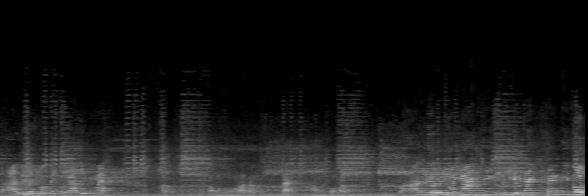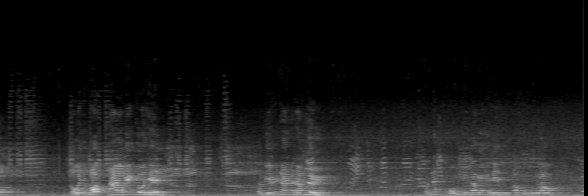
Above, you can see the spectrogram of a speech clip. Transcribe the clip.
ทหารเรือถือว่าเป็นหน่วยงานที่เป็นไง ครับขอบคุณครับนะขอบคุณครับทหารเรือเป็นหน่วยงานที่ระเบียบวินัยแข็งที่สุด โดยเฉพาะนาวิกโยธินระเบียบวินัยอันดับหนึ่งเพราะนั้นผมมีนาวิกโยธินเขาถึงพวกเรา ก็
